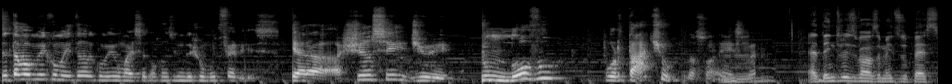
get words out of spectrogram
você tava me comentando comigo mais cedo, uma coisa que me deixou muito feliz. Que era a chance de, de um novo portátil da Sony, é isso, né? É, dentro dos vazamentos do PS.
